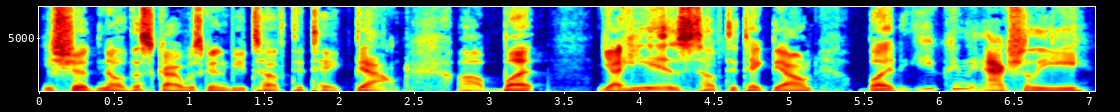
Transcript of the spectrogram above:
you should know this guy was going to be tough to take down. Uh, but yeah, he is tough to take down, but you can actually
